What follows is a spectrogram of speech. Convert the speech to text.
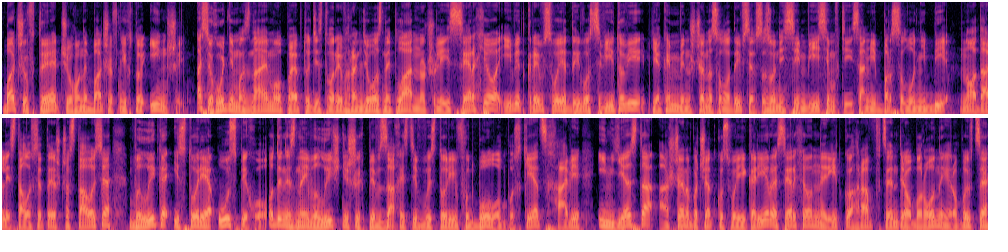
бачив те, чого не бачив ніхто інший. А сьогодні ми знаємо, Пеп тоді створив грандіозний план на чолі із Серхіо і відкрив своє диво світові, яким він ще насолодився в сезоні 7-8 в тій самій Барселоні Бі. Ну а далі сталося те, що сталося. Велика історія успіху. Один із найвеличніших півзахистів в історії футболу Бускетс, Хаві Ін'єста. А ще на початку своєї кар'єри Серхіо нерідко грав в центрі оборони і робив це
